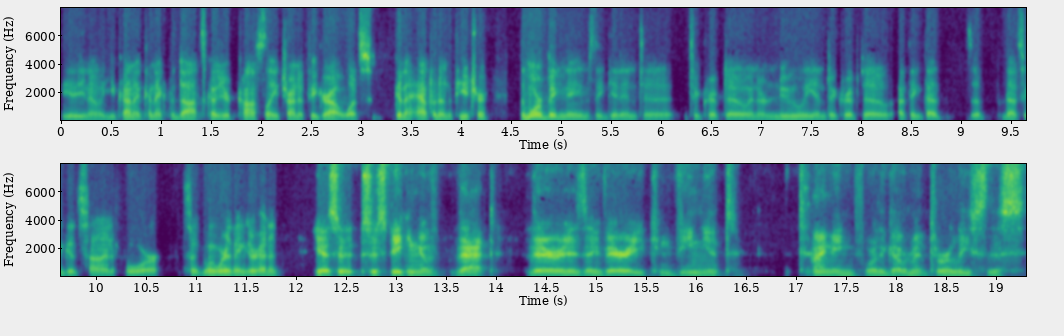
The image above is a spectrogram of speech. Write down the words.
you, you know, you kind of connect the dots because you're constantly trying to figure out what's going to happen in the future. The more big names that get into to crypto and are newly into crypto, I think that's a, that's a good sign for where things are headed. Yeah. So, so speaking of that, there is a very convenient timing for the government to release this,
